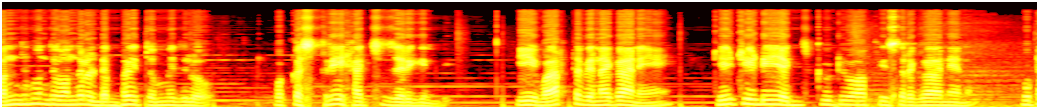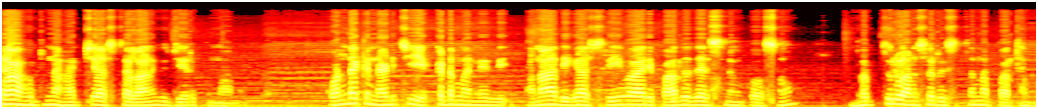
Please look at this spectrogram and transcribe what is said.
పంతొమ్మిది వందల డెబ్బై తొమ్మిదిలో ఒక స్త్రీ హత్య జరిగింది. ఈ వార్త వినగానే టీటీడీ ఎగ్జిక్యూటివ్ ఆఫీసర్గా నేను హుటాహుటిన హత్యా స్థలానికి చేరుకున్నాను. కొండకి నడిచి ఎక్కడం అనేది అనాదిగా శ్రీవారి పాదదర్శనం కోసం భక్తులు అనుసరిస్తున్న పథం.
